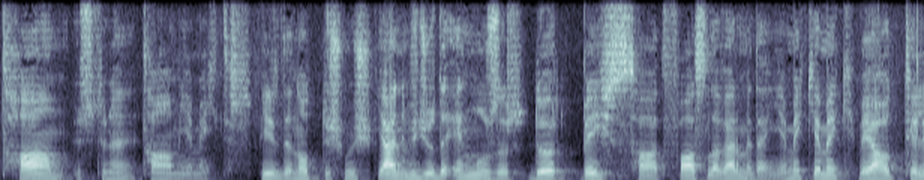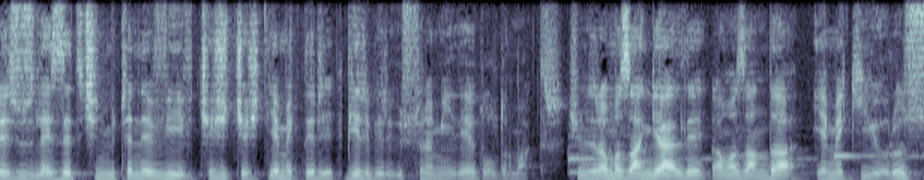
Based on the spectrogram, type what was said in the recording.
tam üstüne tam yemektir. Bir de not düşmüş. Yani vücuda en muzır 4-5 saat fasıla vermeden yemek yemek veyahut telezzüz lezzet için mütenevvi çeşit çeşit yemekleri birbiri üstüne mideye doldurmaktır. Şimdi Ramazan geldi. Ramazanda yemek yiyoruz.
